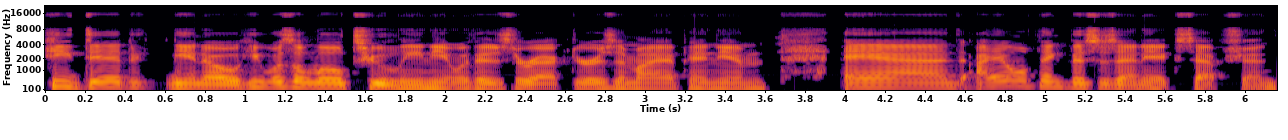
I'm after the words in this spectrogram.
He did, you know, he was a little too lenient with his directors, in my opinion, and I don't think this is any exception.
